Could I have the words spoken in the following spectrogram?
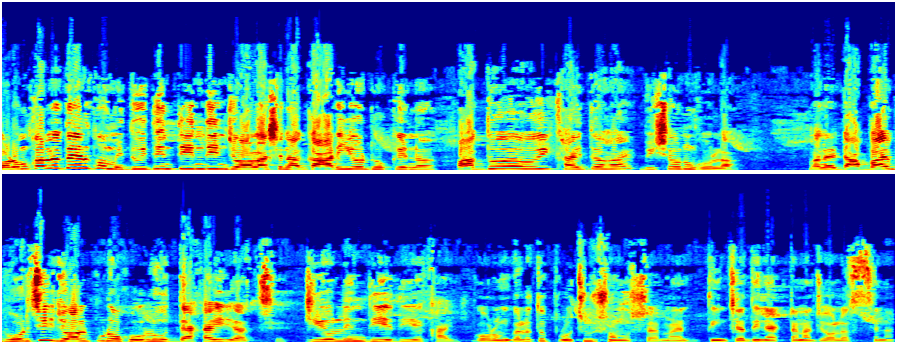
গরমকালে তো এরকমই, দুই দিন, তিন দিন জল আসে না, গাড়িও ঢোকে না। বাধ্য হয়ে ওই খাইতে হয়, ভীষণ ঘোলা। মানে ডাব্বায় ভরছি, জল পুরো হলুদ দেখাই যাচ্ছে। জিওলিন দিয়ে দিয়ে খাই। গরমকালে তো প্রচুর সমস্যা মানে তিন, চার দিন একটানা জল আসছে না,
